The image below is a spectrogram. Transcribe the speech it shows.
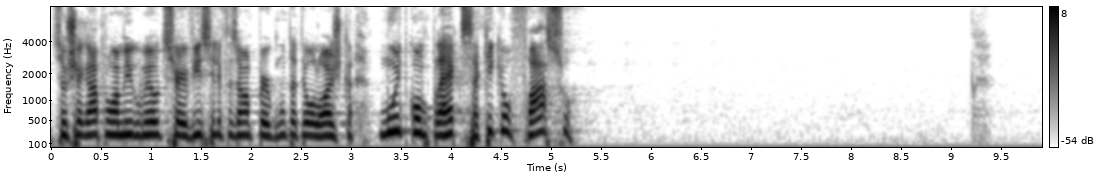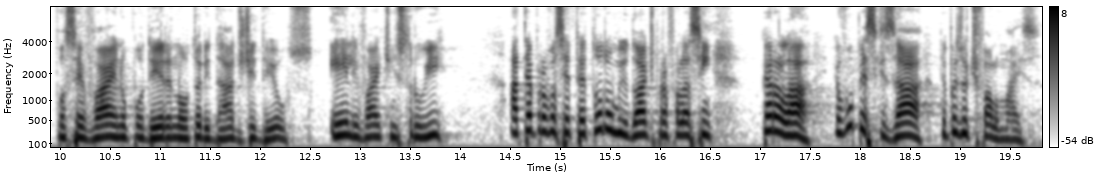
Se eu chegar para um amigo meu de serviço e ele fizer uma pergunta teológica muito complexa, o que, que eu faço? Você vai no poder e na autoridade de Deus. Ele vai te instruir. Até para você ter toda a humildade para falar assim: Pera lá, eu vou pesquisar, depois eu te falo mais.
